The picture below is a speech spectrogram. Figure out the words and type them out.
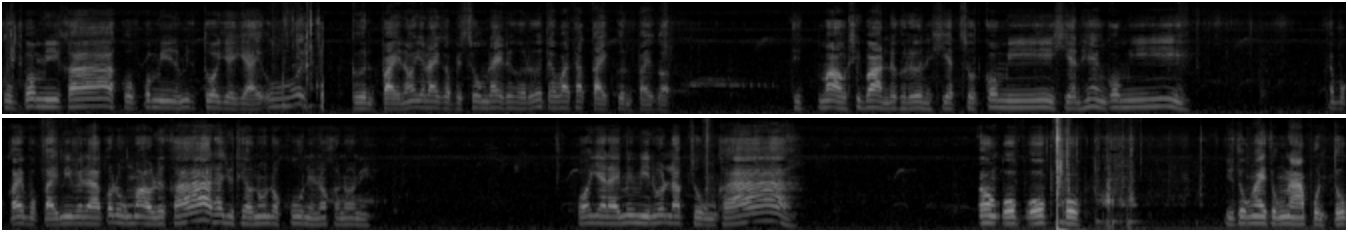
กบก็มีค่ะกบก็มีนะมีตัวใหญ่ๆโอ้ยเกินไปเนาะยายไรก็ไปส่งได้เด้อเด้อแต่ว่าถ้าไก่เกินไปก็ ติดมาเอาที่บ้านเด้อค่ะเด้อนี่เขียดสดก็มีเขียดแห้งก็มี ถ้าบอกไก่บอกไก่มีเวลาก็ลงมาเอาเลยค่ะ ถ้าอยู่แถวโน้นดอกคูเนี่ยเนาะค่ะเนาะนี่เพราะยายไรไม่มีรถรับส่งค่ะ ต้องอบอบกบอยู่ตรงไงตรงนาฝนตก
